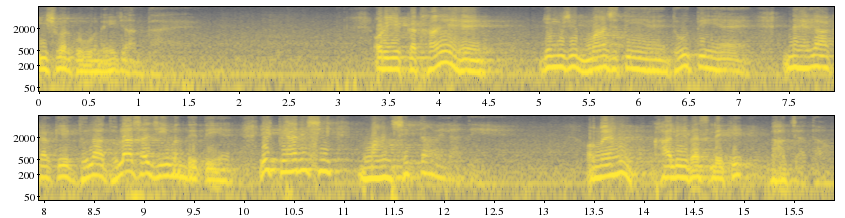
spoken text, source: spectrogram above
ईश्वर को वो नहीं जानता है। और ये कथाएँ हैं जो मुझे मांझती हैं, धोती हैं, नहला करके एक धुला धुला सा जीवन देती हैं, एक प्यारी सी मानसिकता में लाती है। और मैं हूँ खाली रस लेके भाग जाता हूँ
